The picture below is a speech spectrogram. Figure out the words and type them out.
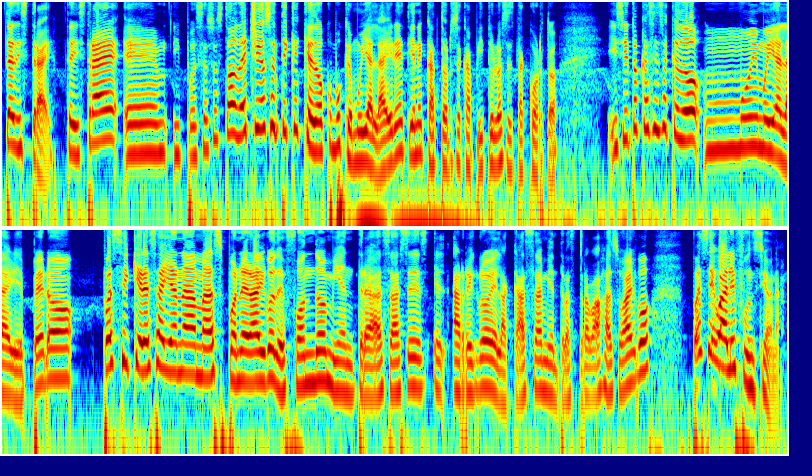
te distrae, te distrae em, y pues eso es todo. De hecho yo sentí que quedó como que muy al aire, tiene 14 capítulos, está corto. Y siento que sí se quedó muy muy al aire, pero pues si quieres allá nada más poner algo de fondo mientras haces el arreglo de la casa, mientras trabajas o algo, pues igual y funciona.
